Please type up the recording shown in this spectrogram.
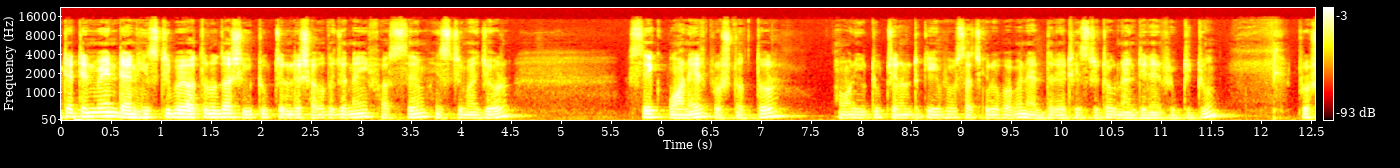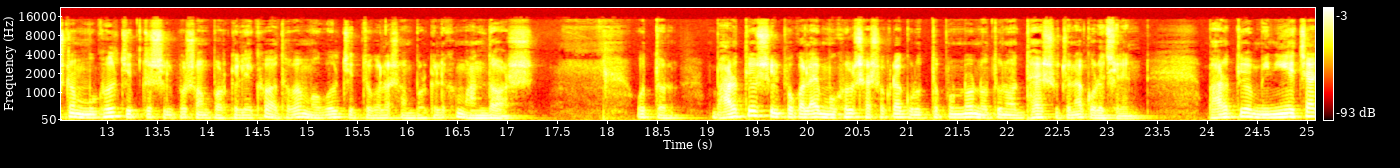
Entertainment and history by Atanu Das YouTube চ্যানেলে স্বাগত জানাই। First sem history major SEC ওয়ানের প্রশ্নোত্তর। আমার ইউটিউব চ্যানেলটাকে এইভাবে সার্চ করে পাবেন at the rate history talk nineteen nine fifty two প্রশ্ন, মুঘল চিত্রশিল্প সম্পর্কে লেখো অথবা মোগল চিত্রকলা সম্পর্কে লেখো মান দশ উত্তর, ভারতীয় শিল্পকলায় মুঘল শাসকরা গুরুত্বপূর্ণ নতুন অধ্যায়ের সূচনা করেছিলেন। ভারতীয় মিনিয়েচার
